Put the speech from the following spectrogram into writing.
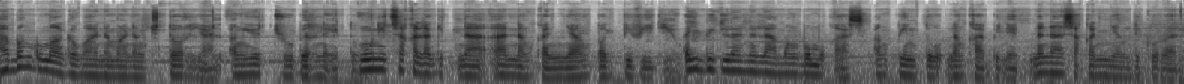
Habang gumagawa naman ng tutorial ang YouTuber na ito, ngunit sa kalagitnaan ng kanyang pagpivideo ay bigla na lamang bumukas ang pinto ng cabinet na nasa kanyang likuran.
